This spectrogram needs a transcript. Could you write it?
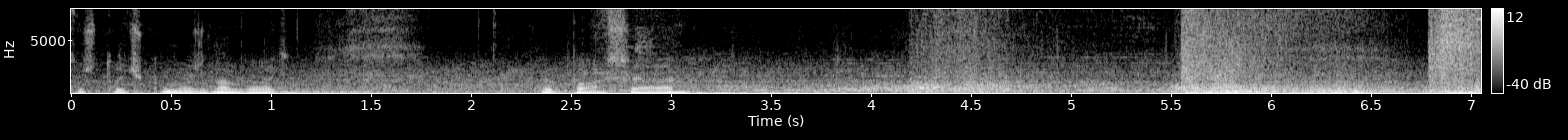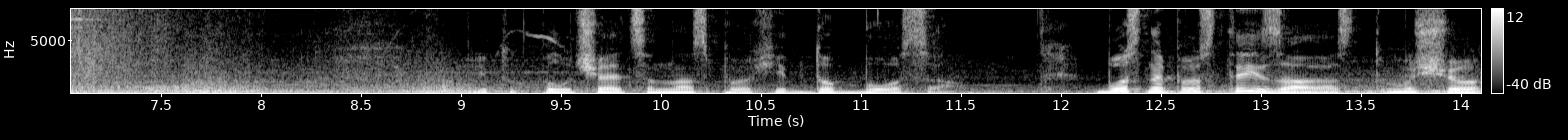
цю штучку можна брати. Опа, ще. І тут, виходить, у нас прохід до боса. Бос непростий зараз, тому що,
